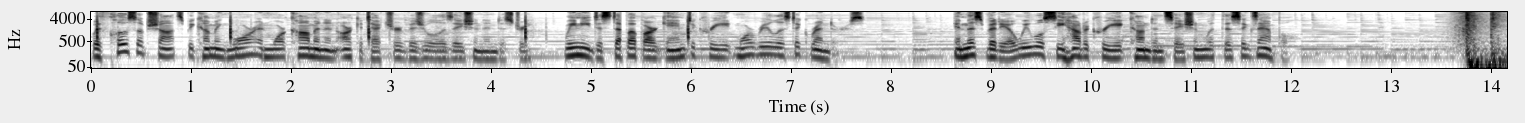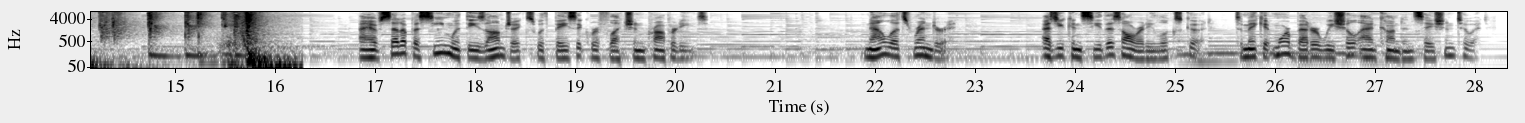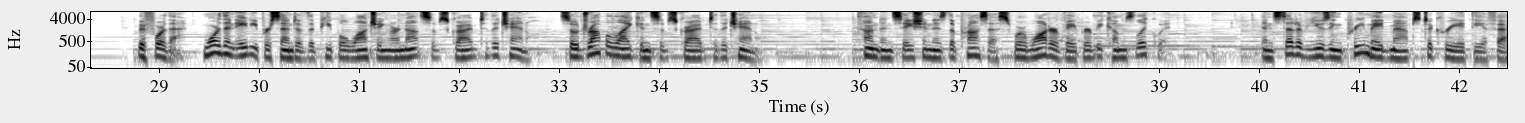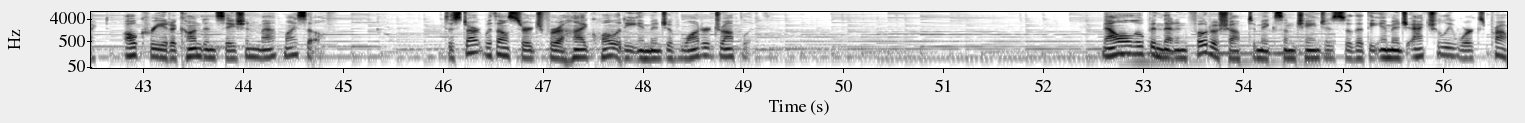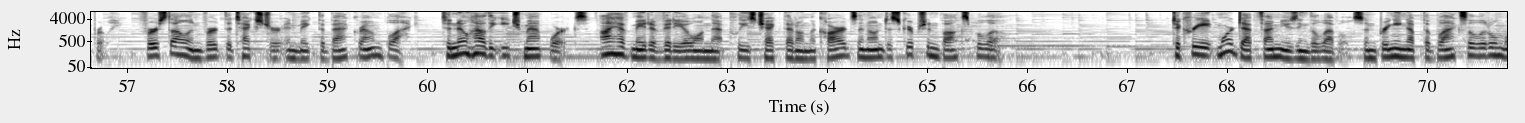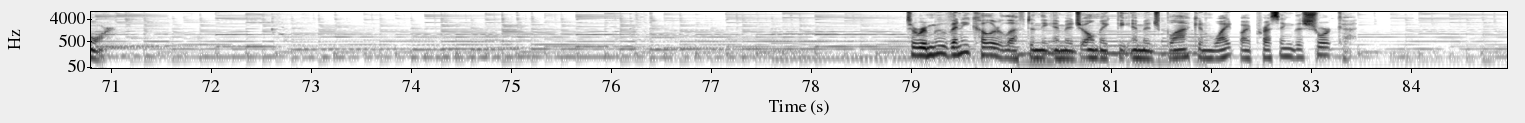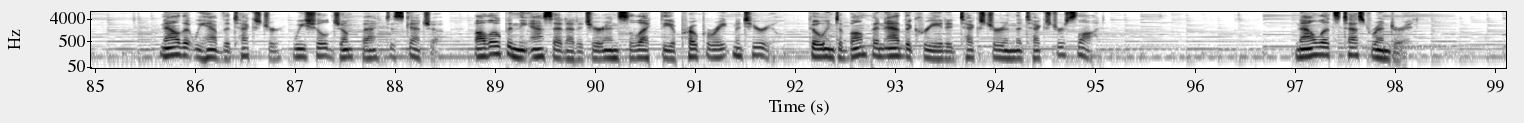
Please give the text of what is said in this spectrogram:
With close-up shots becoming more and more common in architecture visualization industry, we need to step up our game to create more realistic renders. In this video, we will see how to create condensation with this example. I have set up a scene with these objects with basic reflection properties. Now let's render it. As you can see this already looks good. To make it more better we shall add condensation to it. Before that, more than 80% of the people watching are not subscribed to the channel, so drop a like and subscribe to the channel. Condensation is the process where water vapor becomes liquid. Instead of using pre-made maps to create the effect, I'll create a condensation map myself. To start with I'll search for a high-quality image of water droplet. Now I'll open that in Photoshop to make some changes so that the image actually works properly. First I'll invert the texture and make the background black. To know how the each map works, I have made a video on that please check that on the cards and on description box below. To create more depth I'm using the levels and bringing up the blacks a little more. To remove any color left in the image, I'll make the image black and white by pressing the shortcut. Now that we have the texture, we shall jump back to SketchUp. I'll open the asset editor and select the appropriate material. Go into Bump and add the created texture in the texture slot. Now let's test render it.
